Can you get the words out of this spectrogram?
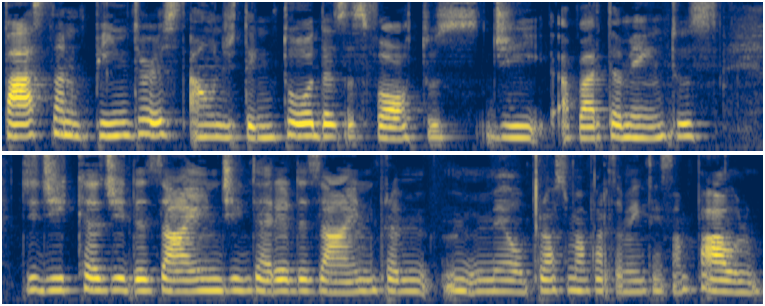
pasta no Pinterest onde tem todas as fotos de apartamentos, de dicas de design, de interior design para meu próximo apartamento em São Paulo.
